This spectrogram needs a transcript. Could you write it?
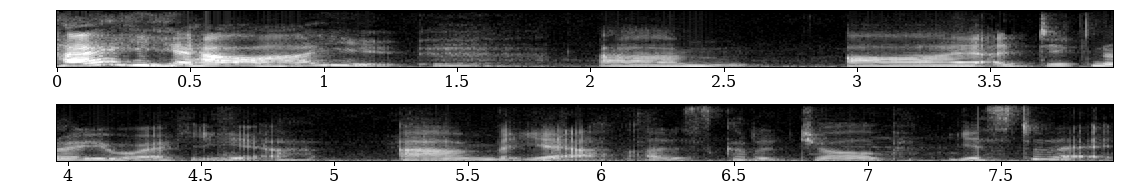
Hey, how are you? Um, I, I did know you were working here, um, but yeah, I just got a job yesterday.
